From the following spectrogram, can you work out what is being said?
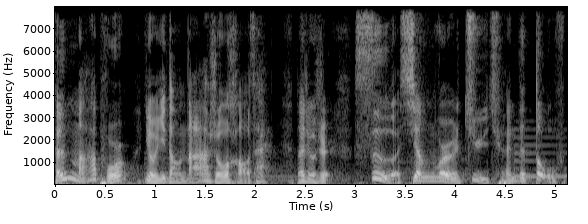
陈麻婆有一道拿手好菜。那就是色香味俱全的豆腐，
